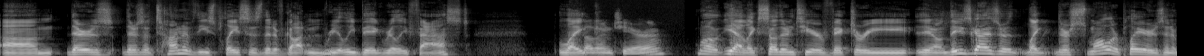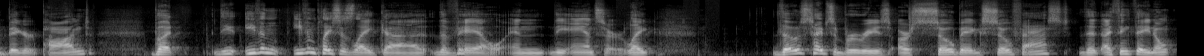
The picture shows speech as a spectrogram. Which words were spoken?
Um, there's there's a ton of these places that have gotten really big really fast. Like, southern tier well, yeah, like Southern Tier, Victory. You know, these guys are like they're smaller players in a bigger pond, but the even even places like uh, the Veil and the Answer, like those types of breweries are so big so fast that I think they don't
